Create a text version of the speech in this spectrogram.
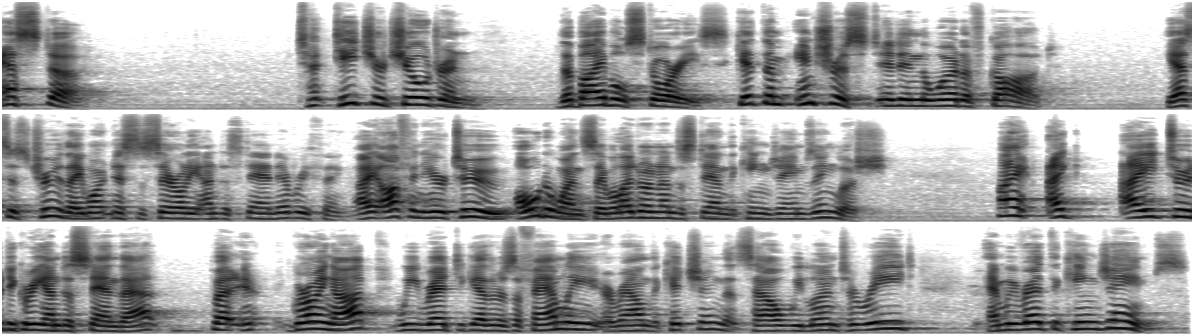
Esther. T- teach your children the Bible stories, get them interested in the Word of God. Yes, it's true, they won't necessarily understand everything. I often hear, too, older ones say, Well, I don't understand the King James English. I, I, I to a degree, understand that But growing up, we read together as a family around the kitchen. That's how we learned to read. And we read the King James.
